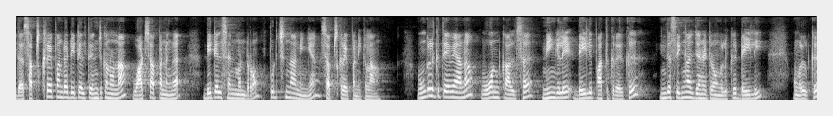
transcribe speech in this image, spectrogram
இதை சப்ஸ்கிரைப் பண்ணுற டீட்டெயில் தெரிஞ்சுக்கணுன்னா வாட்ஸ்அப் பண்ணுங்கள் டீட்டெயில் சென்ட் பண்ணுறோம் பிடிச்சிருந்தா நீங்கள் சப்ஸ்கிரைப் பண்ணிக்கலாம். உங்களுக்கு தேவையான ஓன் கால்ஸை நீங்களே டெய்லி பார்த்துக்கிறதுக்கு இந்த சிக்னல் ஜெனரேட்டர் உங்களுக்கு டெய்லி உங்களுக்கு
